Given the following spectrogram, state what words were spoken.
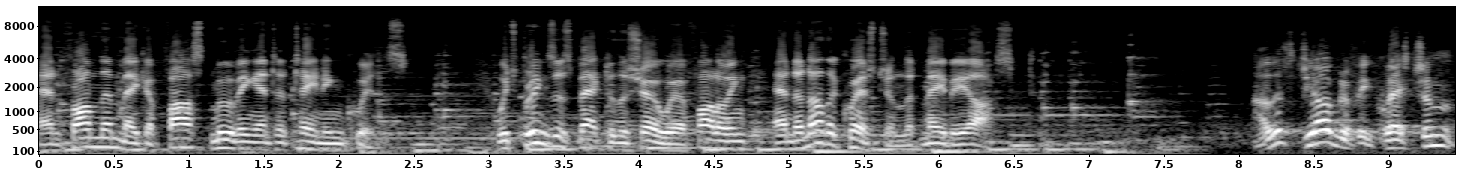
and from them make a fast-moving, entertaining quiz. Which brings us back to the show we're following and another question that may be asked. Now, this geography question,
